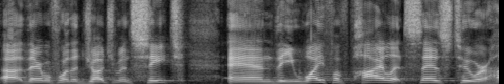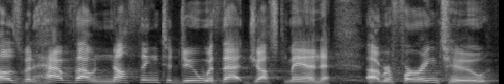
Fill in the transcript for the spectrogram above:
uh, there before the judgment seat. And the wife of Pilate says to her husband, Have thou nothing to do with that just man? Uh, referring to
